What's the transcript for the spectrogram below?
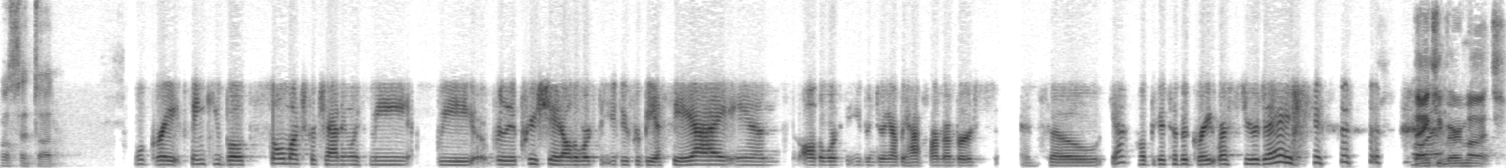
Well said, Todd. Well, great. Thank you both so much for chatting with me. We really appreciate all the work that you do for BSCAI and all the work that you've been doing on behalf of our members. And so, yeah, hope you guys have a great rest of your day. Thank you very much.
